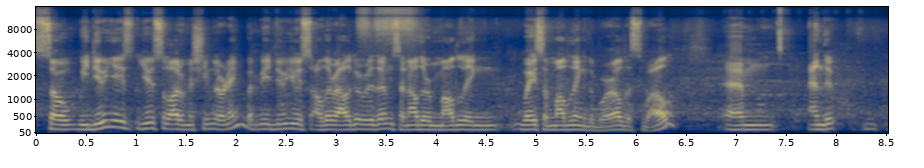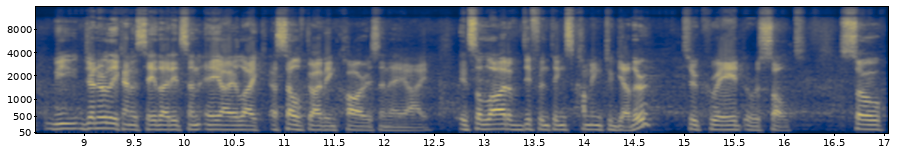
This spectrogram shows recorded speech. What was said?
So we do use, use a lot of machine learning, but we do use other algorithms and other modeling ways of modeling the world as well. Um, and the, we generally kind of say that it's an AI like a self-driving car is an AI. It's a lot of different things coming together to create a result. So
